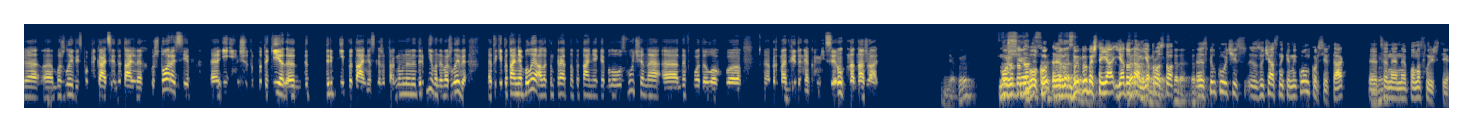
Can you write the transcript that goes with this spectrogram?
е, е, можливість публікації детальних кошторисів е, і інші, тобто такі е, дрібні питання, скажімо так. Ну вони не дрібні, вони важливі. Е, Такі питання були, але конкретно питання, яке було озвучене, е, не входило в е, предмет відання комісії. Ну, на, на жаль. Дякую. можу ще? додати. Бо ко- Да-да, ви, вибачте, я, я додам. Я просто спілкуючись з учасниками конкурсів, так це не, не понаслишці.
